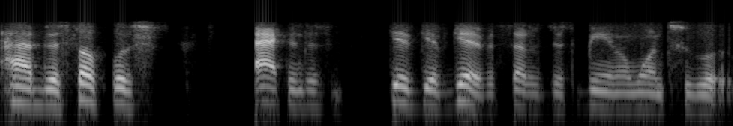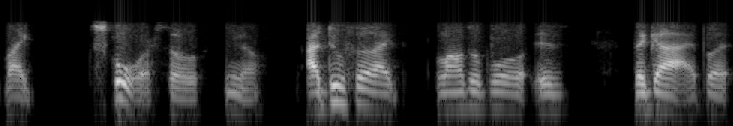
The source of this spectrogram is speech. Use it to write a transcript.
have this selfless act and just give, give, give instead of just being on one to like score. So you know, I do feel like Lonzo Ball is the guy, but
